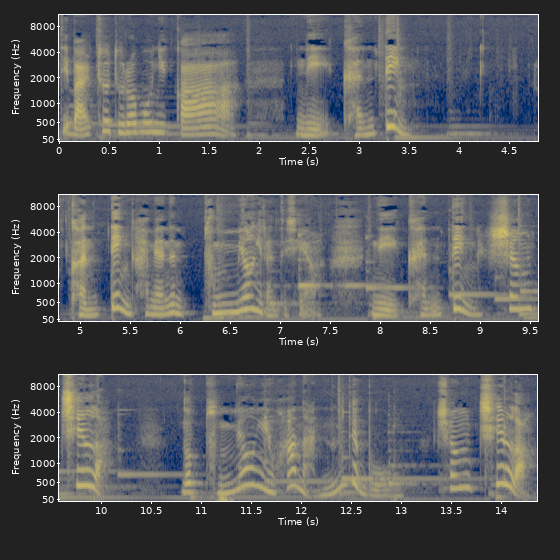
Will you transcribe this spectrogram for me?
네 말투 들어보니까 你肯定肯定 하면은 분명이란 뜻이에요. 你肯定生气了너 분명히 화났는데 뭐. 生气了.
